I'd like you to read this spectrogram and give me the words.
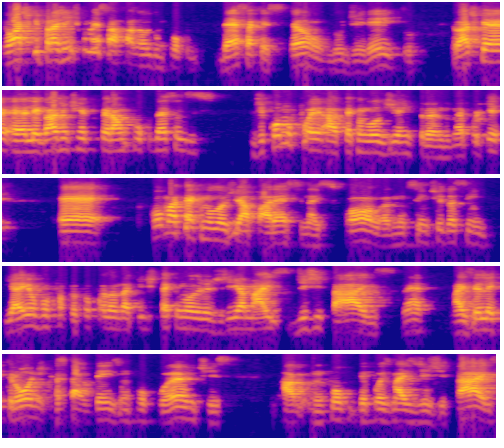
eu acho que para a gente começar falando um pouco dessa questão do direito, eu acho que é, é, legal a gente recuperar um pouco dessas de como foi a tecnologia entrando, né? Porque é, como a tecnologia aparece na escola, no sentido assim, e aí eu vou eu estou falando aqui de tecnologia mais digitais, né? Mais eletrônicas, talvez um pouco antes, um pouco depois mais digitais,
